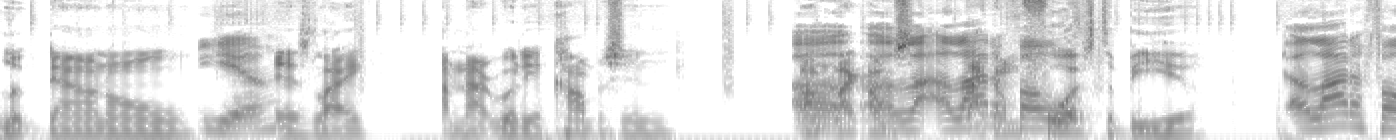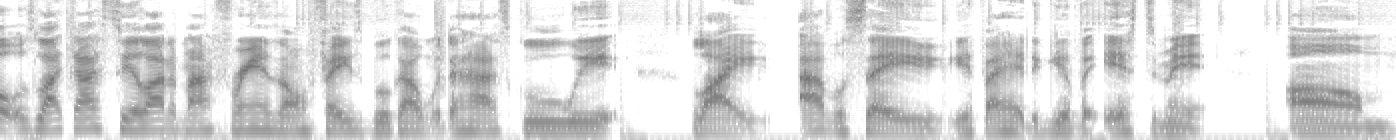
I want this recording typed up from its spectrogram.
looked down on Yeah, as like I'm not really accomplishing? I'm Uh, like I'm a, lo- a lot like of I'm folks, forced to be here. a lot of folks, like I see a lot of my friends on Facebook I went to high school with, like I would say if I had to give an estimate, um,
